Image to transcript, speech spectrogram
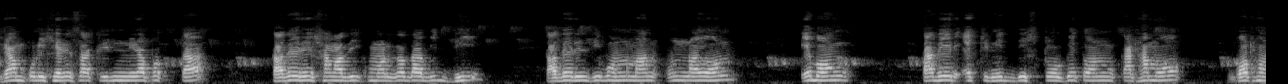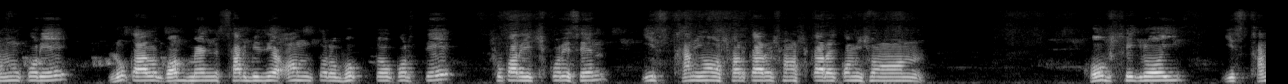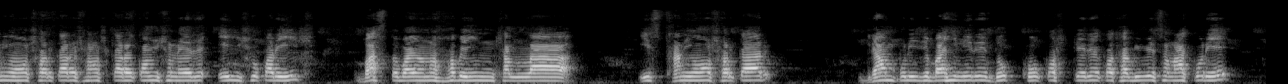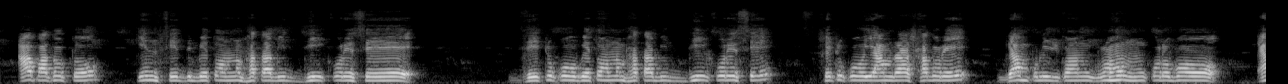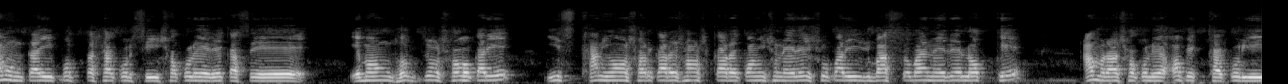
গ্রাম পুলিশের চাকরির নিরাপত্তা, তাদের সামাজিক মর্যাদা বৃদ্ধি, তাদের জীবনমান উন্নয়ন এবং তাদের একটি নির্দিষ্ট বেতন কাঠামো গঠন করে লোকাল গভর্নমেন্ট সার্ভিসে অন্তর্ভুক্ত করতে সুপারিশ করেছেন স্থানীয় সরকার সংস্কার কমিশন। খুব শীঘ্রই স্থানীয় সরকার সংস্কার কমিশনের এই সুপারিশ বাস্তবায়ন হবে ইনশাল্লাহ। স্থানীয় সরকার গ্রাম পুলিশ বাহিনীর দুঃখ কষ্টের কথা বিবেচনা করে আপাতত কিঞ্চিত বেতন ভাতা বৃদ্ধি করেছে। যেটুকু বেতন ভাতা বৃদ্ধি করেছে, সেটুকুই আমরা সাদরে গ্রাম পুলিশগণ গ্রহণ করব। এমনটাই প্রত্যাশা করছি সকলের কাছে। এবং ধৈর্য সহকারে স্থানীয় সরকার সংস্কার কমিশনের সুপারিশ বাস্তবায়নের লক্ষ্যে আমরা সকলে অপেক্ষা করি।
